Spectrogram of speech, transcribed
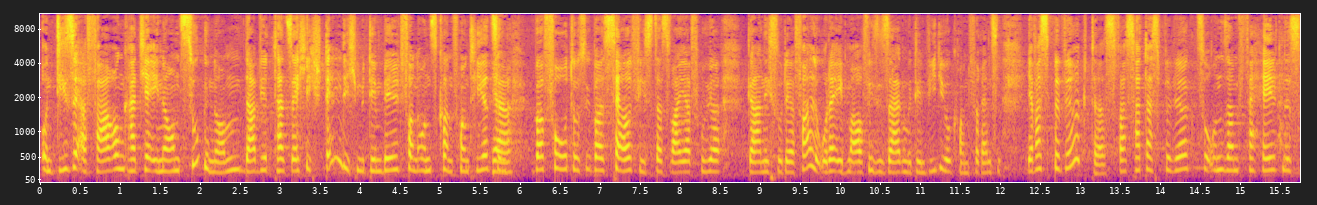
Und diese Erfahrung hat ja enorm zugenommen, da wir tatsächlich ständig mit dem Bild von uns konfrontiert sind, ja. über Fotos, über Selfies. Das war ja früher gar nicht so der Fall. Oder eben auch, wie Sie sagen, mit den Videokonferenzen. Ja, was bewirkt das? Was hat das bewirkt zu unserem Verhältnis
